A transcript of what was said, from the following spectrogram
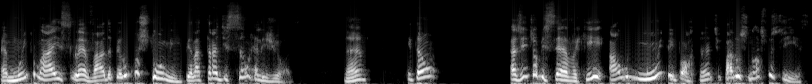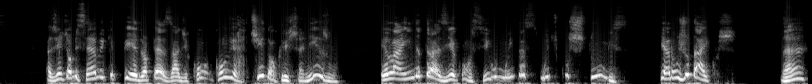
é muito mais levada pelo costume, pela tradição religiosa. Né? Então, a gente observa aqui algo muito importante para os nossos dias. A gente observa que Pedro, apesar de convertido ao cristianismo, ele ainda trazia consigo muitas, muitos costumes que eram judaicos. Né?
